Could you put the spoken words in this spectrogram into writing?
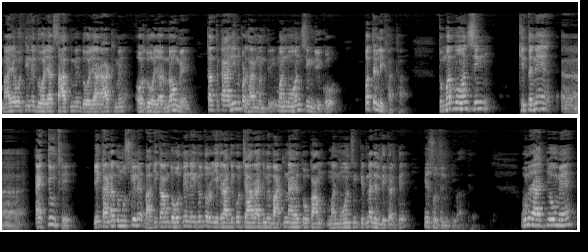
मायावती ने 2007 में 2008 में और 2009 में तत्कालीन प्रधानमंत्री मनमोहन सिंह जी को पत्र लिखा था। तो मनमोहन सिंह कितने आ, एक्टिव थे ये कहना तो मुश्किल है बाकी काम तो होते नहीं थे तो एक राज्य को चार राज्य में बांटना है तो काम मनमोहन सिंह कितना जल्दी करते? ये सोचने की बात है। उन राज्यों में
